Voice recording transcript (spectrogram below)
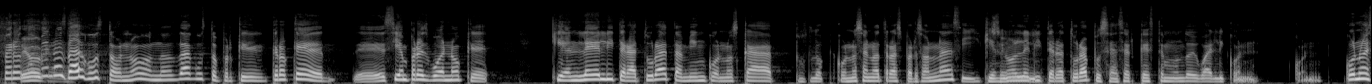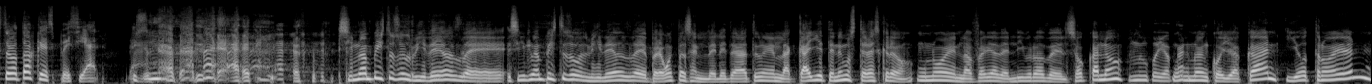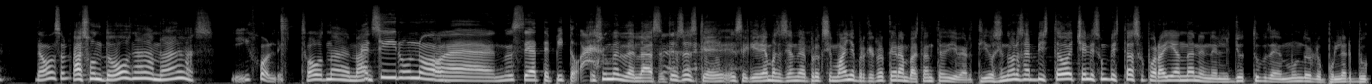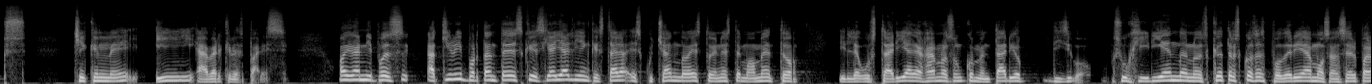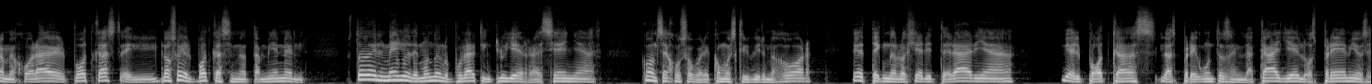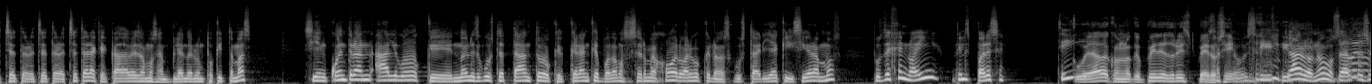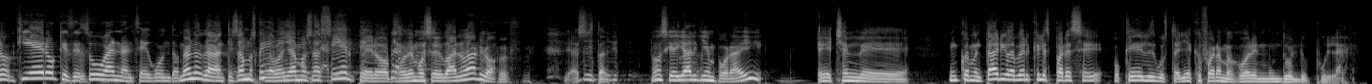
Pero Digo también nos da gusto, ¿no? Nos da gusto porque creo que eh, siempre es bueno que quien lee literatura también conozca pues, lo que conocen otras personas y quien no lee literatura pues se acerque a este mundo igual y con, con, con nuestro toque especial. Si no han visto esos videos de, si no han visto esos videos de preguntas en, de literatura en la calle, tenemos tres creo. Uno en la feria del libro del Zócalo, Coyoacán. uno en Coyoacán y otro en... No, Ah, son dos nada más. Híjole. Dos nada Hay más. que ir uno a, no sé, a Tepito. Ah, Es una de las cosas que seguiremos haciendo el próximo año porque creo que eran bastante divertidos. Si no los han visto, échenles un vistazo por ahí, andan en el YouTube de Mundo Lupular Books. Chéquenle y a ver qué les parece. Oigan, y pues aquí lo importante es que si hay alguien que está escuchando esto en este momento y le gustaría dejarnos un comentario sugiriéndonos qué otras cosas podríamos hacer para mejorar el podcast, el, no solo el podcast, sino también el, pues, todo el medio de Mundo Lupular que incluye reseñas, consejos sobre cómo escribir mejor, eh, tecnología literaria, el podcast, las preguntas en la calle, los premios, etcétera, etcétera, etcétera, que cada vez vamos ampliándolo un poquito más. Si encuentran algo que no les guste tanto o que crean que podamos hacer mejor o algo que nos gustaría que hiciéramos, pues déjenlo ahí. ¿Qué les parece? sí. Cuidado con lo que pides, Luis, pero sí. Exacto, sí, claro, ¿no? O sea, eso- Quiero que se suban al segundo. no les garantizamos que lo vayamos a hacer, pero podemos evaluarlo. Ya eso está. No, si hay alguien por ahí, échenle un comentario a ver qué les parece o qué les gustaría que fuera mejor en Mundo Lupular.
